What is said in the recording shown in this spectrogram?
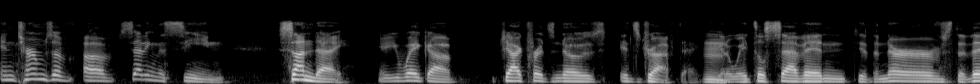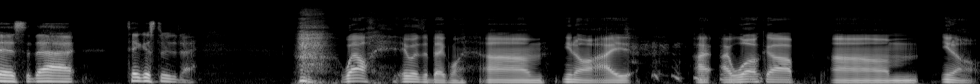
in terms of of setting the scene, Sunday, you, know, you wake up, Jack Fritz knows it's draft day. You Mm. got to wait till seven. You the nerves, the this, the that. Take us through the day. Well, it was a big one. Um, you know, I, I, I woke up, um, you know,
